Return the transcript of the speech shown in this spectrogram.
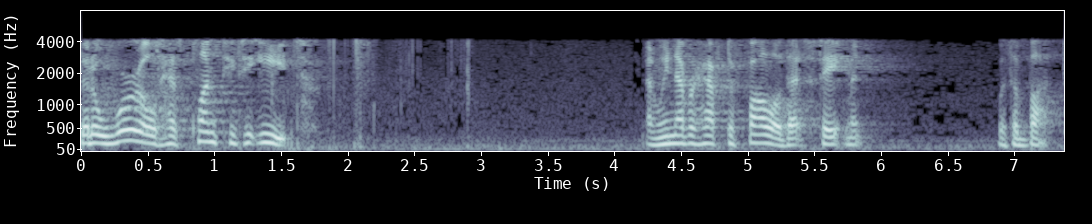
that a world has plenty to eat, and we never have to follow that statement with a but.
